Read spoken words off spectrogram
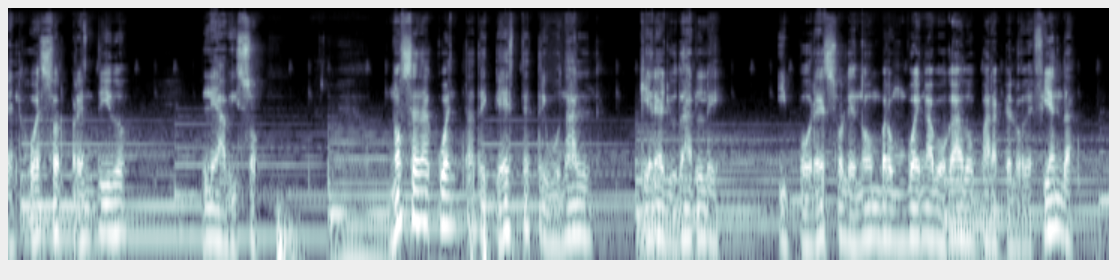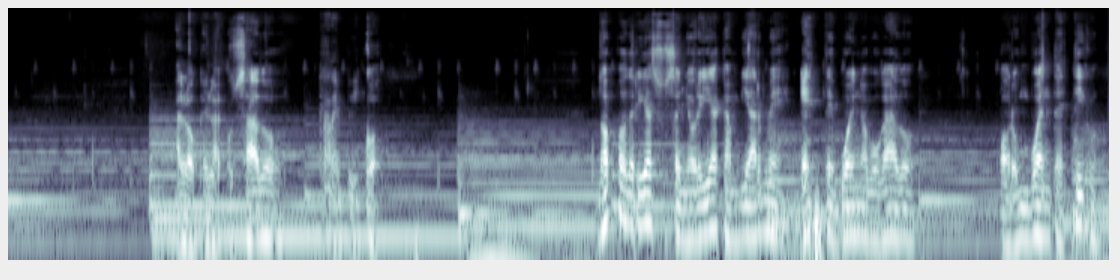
El juez sorprendido le avisó. ¿No se da cuenta de que este tribunal quiere ayudarle y por eso le nombra un buen abogado para que lo defienda. A lo que el acusado replicó, ¿no podría su señoría cambiarme este buen abogado por un buen testigo?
